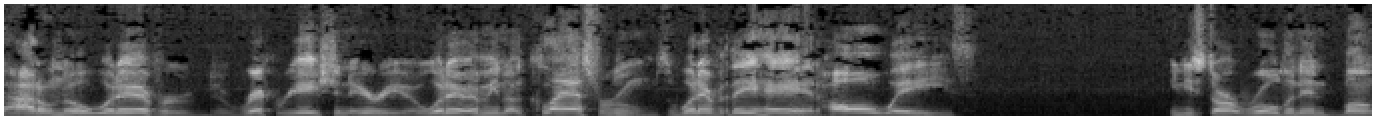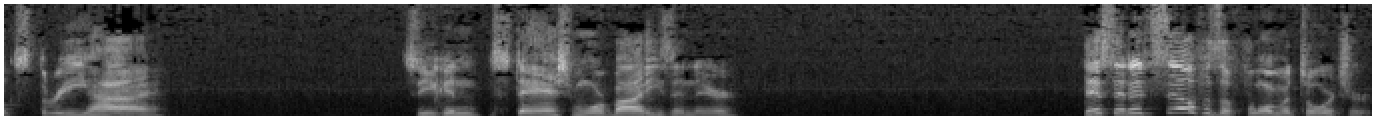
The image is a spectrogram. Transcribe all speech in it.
I don't know, whatever, recreation area, whatever, I mean, uh, classrooms, whatever they had, hallways. And you start rolling in bunks three high so you can stash more bodies in there. This in itself is a form of torture.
